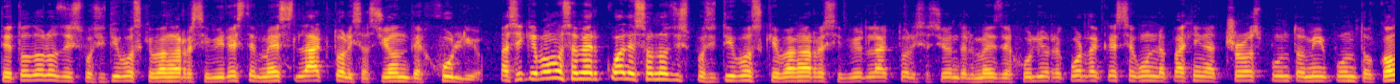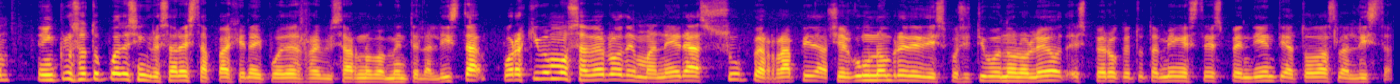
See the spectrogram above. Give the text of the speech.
de todos los dispositivos que van a recibir este mes la actualización de julio. Así que vamos a ver cuáles son los dispositivos que van a recibir la actualización del mes de julio. Recuerda que según la página trust.me.com e incluso tú puedes ingresar a esta página y puedes revisar nuevamente la lista. Por aquí vamos a verlo de manera súper rápida. Si algún nombre de dispositivo no lo leo, espero que tú también estés pendiente a todas las listas,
